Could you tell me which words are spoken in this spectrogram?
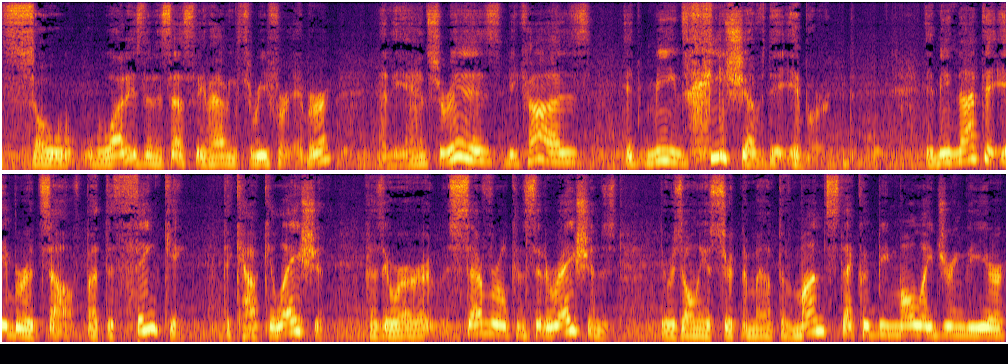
So, what is the necessity of having three for Iber? And the answer is because it means Chishav de Iber. It means not the Iber itself, but the thinking, the calculation, because there were several considerations there was only a certain amount of months that could be mole during the year.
